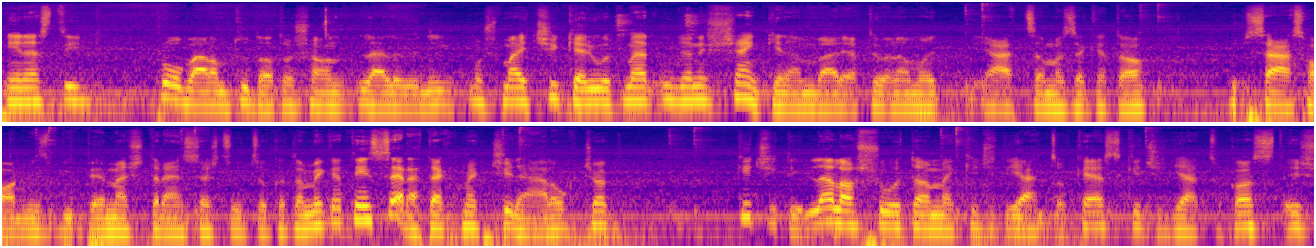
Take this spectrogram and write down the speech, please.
Én ezt így próbálom tudatosan lelőni. Most már egy sikerült, mert ugyanis senki nem várja tőlem, hogy játszam ezeket a 130 BPM-es trences cuccokat, amiket én szeretek, meg csinálok, csak kicsit így lelassultam, meg kicsit játszok ezt, kicsit játszok azt, és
